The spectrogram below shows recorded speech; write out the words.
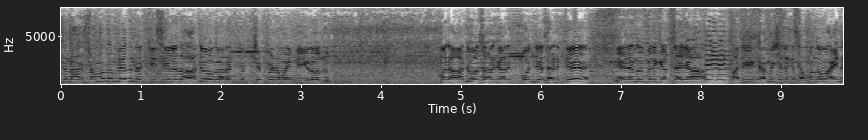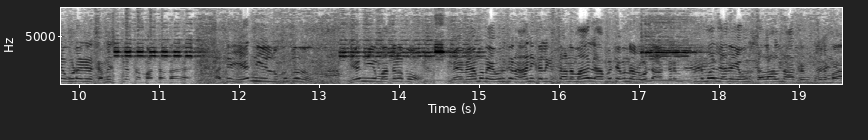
ఇది నాకు సంబంధం లేదు నేను తీసేయలేదు ఆర్డీఓ గారు అని చెప్పి చెప్పడమైంది ఈరోజు. మరి ఆర్డీఓ సార్ గారికి ఫోన్ చేసి అడిగితే నేను ఎందుకు పెరిగేస్తాయా అది కమిషన్కి సంబంధం. అయినా కూడా నేను కమిషనర్తో మాట్లాడతాను అంటే ఏంది ఈ లుక్కుపోదు ఏంది ఈ మతలపు మేమేమన్నా ఎవరికైనా హాని కలిగిస్తానమా? లేకపోతే ఏమన్నా రోడ్డు ఆక్రమించుకున్నామా? లేదా ఎవరు స్థలాలను ఆక్రమించుకున్నామా?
